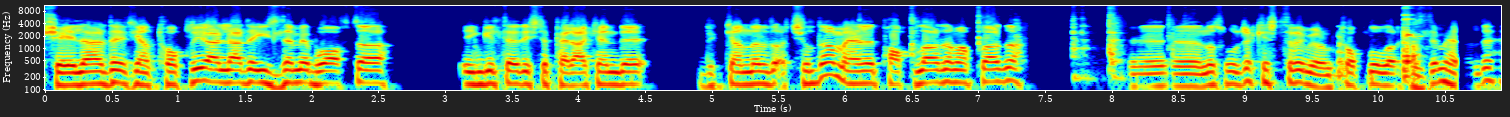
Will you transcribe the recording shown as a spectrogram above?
şeylerde yani toplu yerlerde izleme bu hafta İngiltere'de işte perakende dükkanları da açıldı ama herhalde publarda maplarda e, nasıl olacak kestiremiyorum. Toplu olarak izleme herhalde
